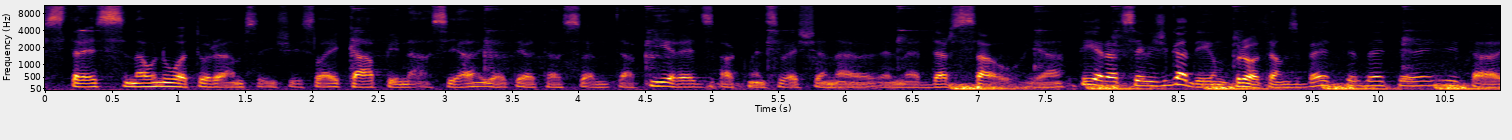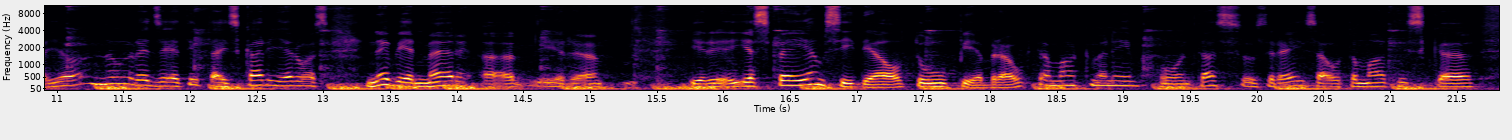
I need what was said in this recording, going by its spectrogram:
stress nav noturams. Viņš visu laiku kāpinās. Ja? Jo tas, um, tā pieredze, akmens vešanā vienmēr dara savu. Ja? Tie ir atsevišķi gadījumi, protams, bet, bet eh, ir tā, jo, nu, redziet, tais karjeros nevienmēr uh, ir. Uh, Ir iespējams ideāli tuvu piebraukt tam akmenim, un tas uzreiz automātiski uh,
